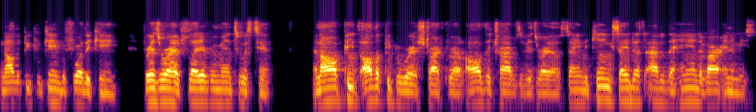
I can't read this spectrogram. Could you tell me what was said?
and all the people came before the king. For Israel had fled every man to his tent. And all, pe- all the people were at strife throughout all the tribes of Israel, saying, The king saved us out of the hand of our enemies,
